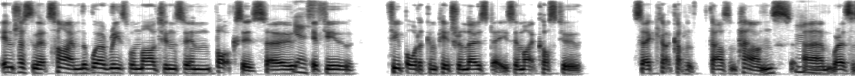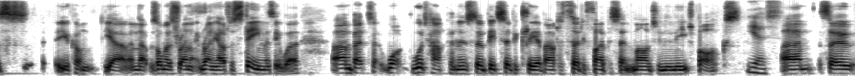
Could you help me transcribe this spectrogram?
interesting at the time, there were reasonable margins in boxes. So yes. if you if you bought a computer in those days, it might cost you say a couple of thousand pounds, mm. um, whereas you can't, yeah, and that was almost running, running out of steam, as it were. Um, but what would happen is there'd be typically about a 35% margin in each box. Yes. Um, so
